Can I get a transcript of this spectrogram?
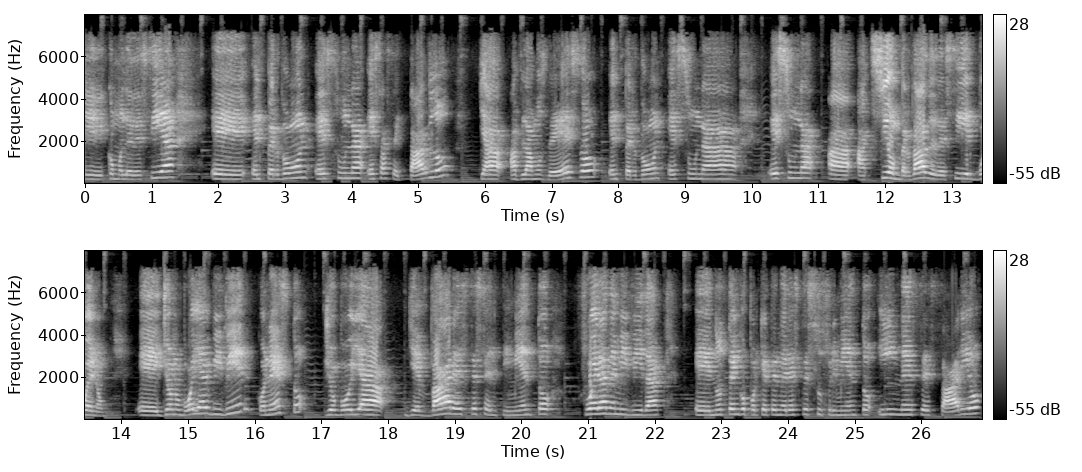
Eh, como le decía, eh, el perdón es una, es aceptarlo. Ya hablamos de eso. El perdón es una, es una acción, ¿verdad? De decir, bueno, eh, yo no voy a vivir con esto. Yo voy a llevar este sentimiento fuera de mi vida. No tengo por qué tener este sufrimiento innecesario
